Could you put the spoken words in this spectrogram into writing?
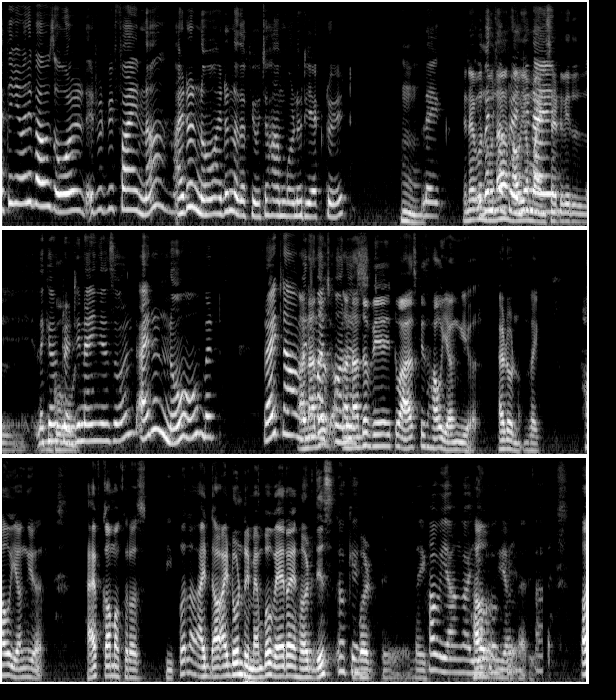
I think even if i was old it would be fine no i don't know. I don't know the future how i'm going to react to it. Hmm. like you never know na, how your 29 mindset will like i'm 29 years old i don't know but right now i'm very another much honest. another way to ask is how young you are. I don't know like how young you are. I've come across people i, I don't remember where i heard this Okay. but uh, like how young are you? how okay. young are you? Uh, or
